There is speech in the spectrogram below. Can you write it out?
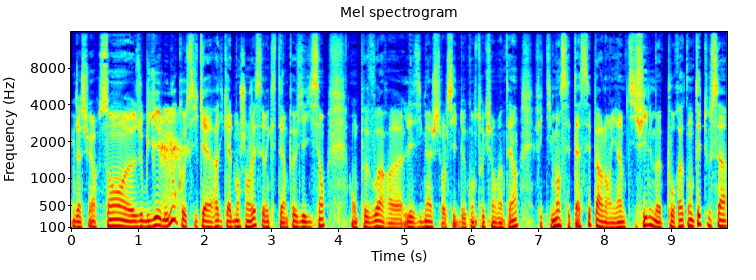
Bien sûr, sans euh, oublier le look aussi qui a radicalement changé. C'est vrai que c'était un peu vieillissant. On peut voir euh, les images sur le site de Construction 21. Effectivement, c'est assez parlant. Il y a un petit film pour raconter tout ça.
